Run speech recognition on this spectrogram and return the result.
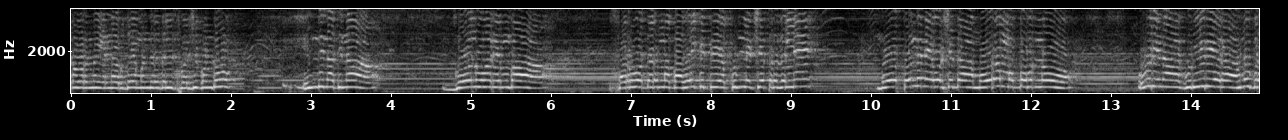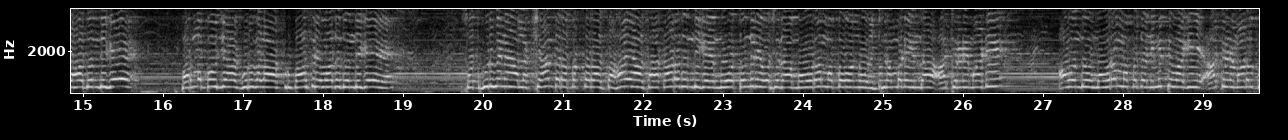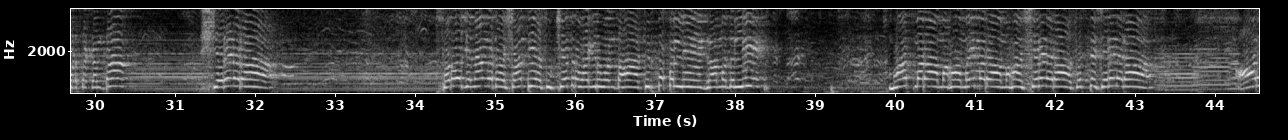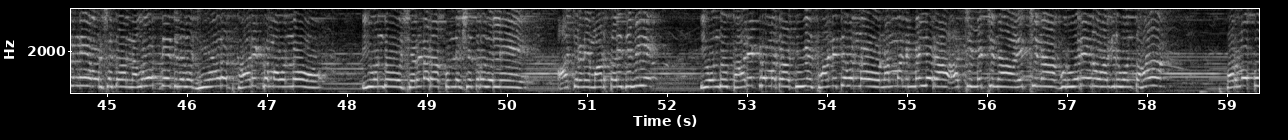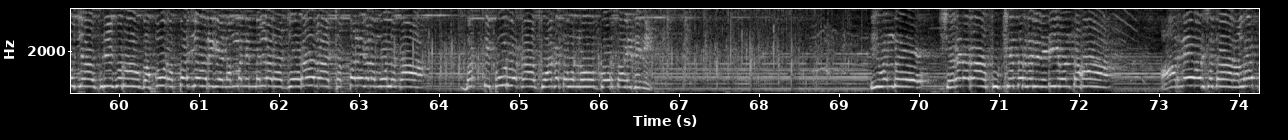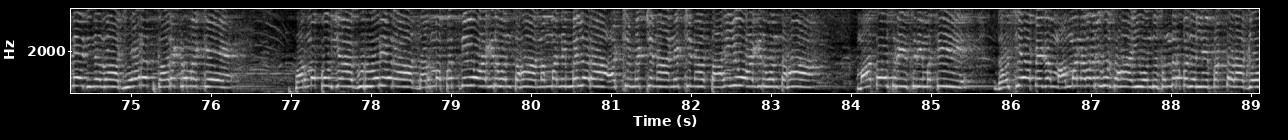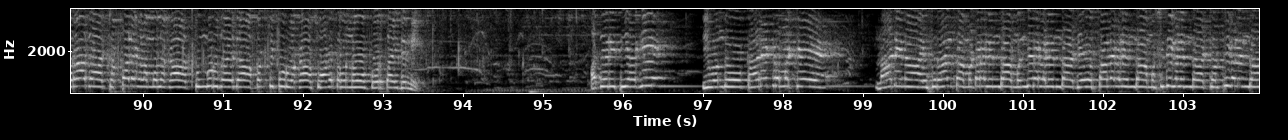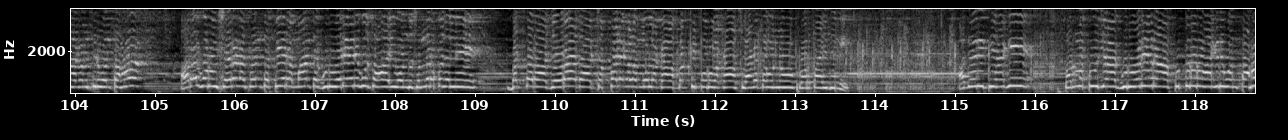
ತಾತನವರನ್ನು ಎಲ್ಲ ಹೃದಯ ಮಂದಿರದಲ್ಲಿ ಸ್ಮರಿಸಿಕೊಂಡು ಇಂದಿನ ದಿನ ಗೋಲ್ವಾರ್ ಎಂಬ ಸರ್ವಧರ್ಮ ಭಾವೈಕ್ಯತೆಯ ಪುಣ್ಯಕ್ಷೇತ್ರದಲ್ಲಿ ಮೂವತ್ತೊಂದನೇ ವರ್ಷದ ಮೊಹರಂ ಹಬ್ಬವನ್ನು ಊರಿನ ಗುರುಹಿರಿಯರ ಅನುಗ್ರಹದೊಂದಿಗೆ ಪರಮಪೂಜಾ ಗುರುಗಳ ಕೃಪಾಶ್ರೀವಾದದೊಂದಿಗೆ ಸದ್ಗುರುವಿನ ಲಕ್ಷಾಂತರ ಭಕ್ತರ ಸಹಾಯ ಸಹಕಾರದೊಂದಿಗೆ ಮೂವತ್ತೊಂದನೇ ವರ್ಷದ ಮೊಹರಂ ಹಬ್ಬವನ್ನು ವಿಜೃಂಭಣೆಯಿಂದ ಆಚರಣೆ ಮಾಡಿ ಆ ಒಂದು ಮೊಹರಂ ಹಬ್ಬದ ನಿಮಿತ್ತವಾಗಿ ಆಚರಣೆ ಮಾಡಲ್ಪಡ್ತಕ್ಕಂಥ ಶರಣರ ಸರ್ವ ಜನಾಂಗದ ಶಾಂತಿಯ ಸುಕ್ಷೇತ್ರವಾಗಿರುವಂತಹ ಚಿರ್ತಪಲ್ಲಿ ಗ್ರಾಮದಲ್ಲಿ ಮಹಾತ್ಮರ, ಮಹಾಮೈಮರ, ಮಹಾಶರಣರ ಸತ್ಯ ಶರಣರ ಆರನೇ ವರ್ಷದ ನಲವತ್ತನೇ ದಿನದ ಜಿಹಾರತ್ ಕಾರ್ಯಕ್ರಮವನ್ನು ಈ ಒಂದು ಶರಣರ ಪುಣ್ಯಕ್ಷೇತ್ರದಲ್ಲಿ ಆಚರಣೆ ಮಾಡ್ತಾ ಇದ್ದೀವಿ. ಈ ಒಂದು ಕಾರ್ಯಕ್ರಮದ ದಿವ್ಯ ಸಾನ್ನಿಧ್ಯವನ್ನು ನಮ್ಮ ನಿಮ್ಮೆಲ್ಲರ ಅಚ್ಚುಮೆಚ್ಚಿನ, ನೆಚ್ಚಿನ ಗುರುವರಿಯರು ಆಗಿರುವಂತಹ ಪರಮ ಪೂಜಾ ಶ್ರೀ ಗುರು ಗಫೂರ್ ಅಪ್ಪಾಜಿ ಅವರಿಗೆ ನಮ್ಮ ನಿಮ್ಮೆಲ್ಲರ ಜೋರಾದ ಚಪ್ಪಳೆಗಳ ಮೂಲಕ ಭಕ್ತಿ ಪೂರ್ವಕ ಸ್ವಾಗತವನ್ನು ಕೋರ್ತಾ ಇದ್ದೀನಿ. ಈ ಒಂದು ಶರಣರ ಸುಕ್ಷೇತ್ರದಲ್ಲಿ ನಡೆಯುವಂತಹ ಆರನೇ ವರ್ಷದ ನಲವತ್ತನೇ ದಿನದ ಜಿಯಾರತ್ ಕಾರ್ಯಕ್ರಮಕ್ಕೆ ಪರಮಪೂಜಾ ಗುರುವರಿಯರ ಧರ್ಮಪತ್ನಿಯೂ ಆಗಿರುವಂತಹ ನಮ್ಮ ನಿಮ್ಮೆಲ್ಲರ ಅಚ್ಚುಮೆಚ್ಚಿನ, ನೆಚ್ಚಿನ ತಾಯಿಯೂ ಆಗಿರುವಂತಹ ಮಾತಾಶ್ರೀ ಶ್ರೀಮತಿ ಗೌಸಿಯಾ ಬೇಗಂ ಅಮ್ಮನವರಿಗೂ ಸಹ ಈ ಒಂದು ಸಂದರ್ಭದಲ್ಲಿ ಭಕ್ತರ ಜೋರಾದ ಚಪ್ಪಾಳೆಗಳ ಮೂಲಕ ತುಂಬು ಭಕ್ತಿಪೂರ್ವಕ ಸ್ವಾಗತವನ್ನು ಕೋರ್ತಾ ಇದ್ದೀನಿ. ಅದೇ ರೀತಿಯಾಗಿ ಈ ಒಂದು ಕಾರ್ಯಕ್ರಮಕ್ಕೆ ನಾಡಿನ ಹೆಸರಾಂತ ಮಠಗಳಿಂದ, ಮಂದಿರಗಳಿಂದ, ದೇವಸ್ಥಾನಗಳಿಂದ, ಮಸೀದಿಗಳಿಂದ, ಚರ್ಚಿಗಳಿಂದ ಆಗಮಿಸಿರುವಂತಹ ಅರಗುರು ಶರಣ ಸಂತ ಪೀರ ಮಾಂತ ಗುರುವರಿಯರಿಗೂ ಸಹ ಈ ಒಂದು ಸಂದರ್ಭದಲ್ಲಿ ಭಕ್ತರ ಜೋರಾದ ಚಪ್ಪಾಳೆಗಳ ಮೂಲಕ ಭಕ್ತಿಪೂರ್ವಕ ಸ್ವಾಗತವನ್ನು ಕೋರ್ತಾ ಇದ್ದೀನಿ. ಅದೇ ರೀತಿಯಾಗಿ ಪರ್ಮಪೂಜಾ ಗುರುವರಿಯರ ಪುತ್ರರು ಆಗಿರುವಂತಹ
